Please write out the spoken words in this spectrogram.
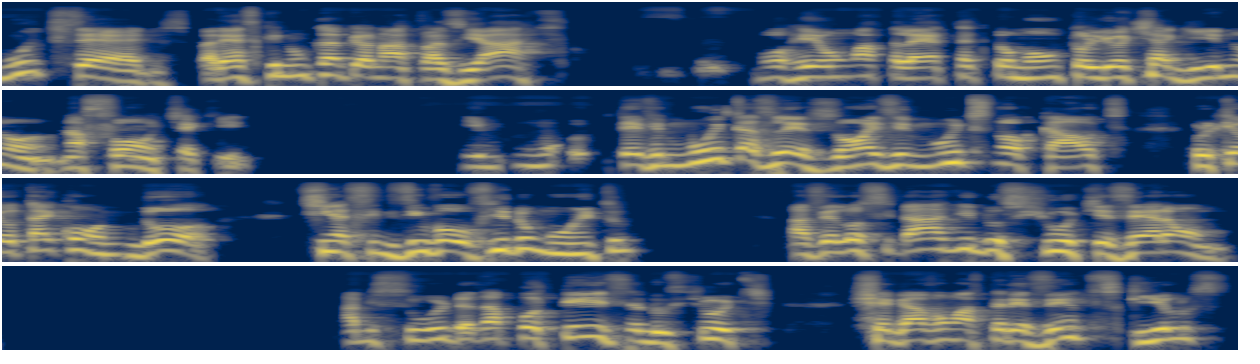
muito sérios. Parece que num campeonato asiático, morreu um atleta que tomou um Toliotiagui na fonte aqui. E teve muitas lesões e muitos nocautes, porque o taekwondo tinha se desenvolvido muito, a velocidade dos chutes eram absurdas, a potência dos chutes chegavam a 300 quilos,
